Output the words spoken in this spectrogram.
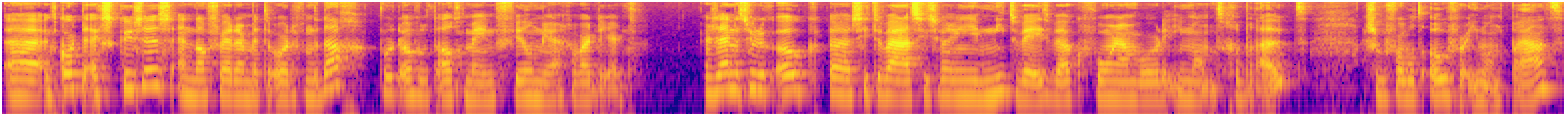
Uh, een korte excuses en dan verder met de orde van de dag wordt over het algemeen veel meer gewaardeerd. Er zijn natuurlijk ook uh, situaties waarin je niet weet welke voornaamwoorden iemand gebruikt. Als je bijvoorbeeld over iemand praat.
